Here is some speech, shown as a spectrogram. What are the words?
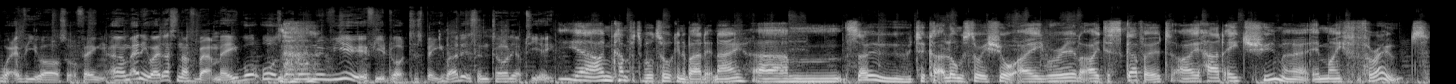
whatever you are, sort of thing. Um, anyway, that's enough about me. What, what's going on with you? If you'd like to speak about it, it's entirely up to you. Yeah, I'm comfortable talking about it now. Um, so, to cut a long story short, I real I discovered I had a tumor in my throat.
